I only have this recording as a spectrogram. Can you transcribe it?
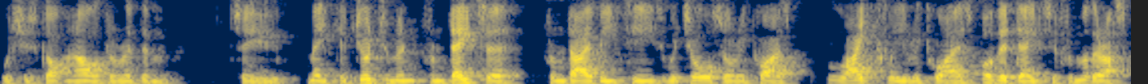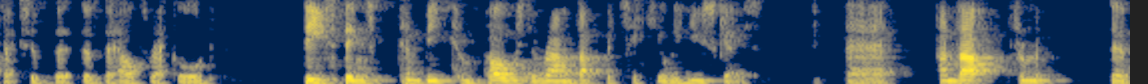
which has got an algorithm to make a judgment from data from diabetes, which also requires likely requires other data from other aspects of the of the health record. These things can be composed around that particular use case, uh, and that from the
